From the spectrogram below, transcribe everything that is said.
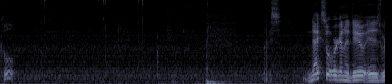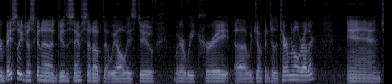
Cool. Nice. Next, what we're going to do is we're basically just going to do the same setup that we always do, where we create, uh, we jump into the terminal rather, and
